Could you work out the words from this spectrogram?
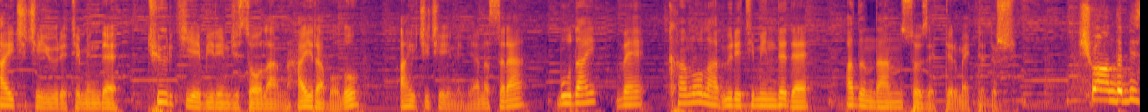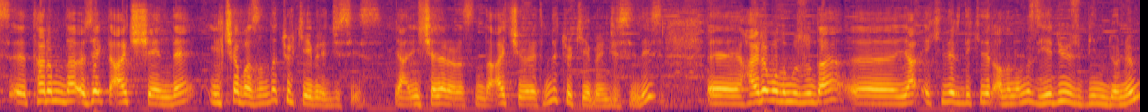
Ayçiçeği üretiminde Türkiye birincisi olan Hayrabolu, ayçiçeğinin yanı sıra buğday ve kanola üretiminde de adından söz ettirmektedir. Şu anda biz e, tarımda özellikle ayçiçeğinde ilçe bazında Türkiye birincisiyiz. Yani ilçeler arasında ayçiçeği üretiminde Türkiye birincisiyiz. E, Hayrabolumuzu da e, ekilir dikilir alanımız 700 bin dönüm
